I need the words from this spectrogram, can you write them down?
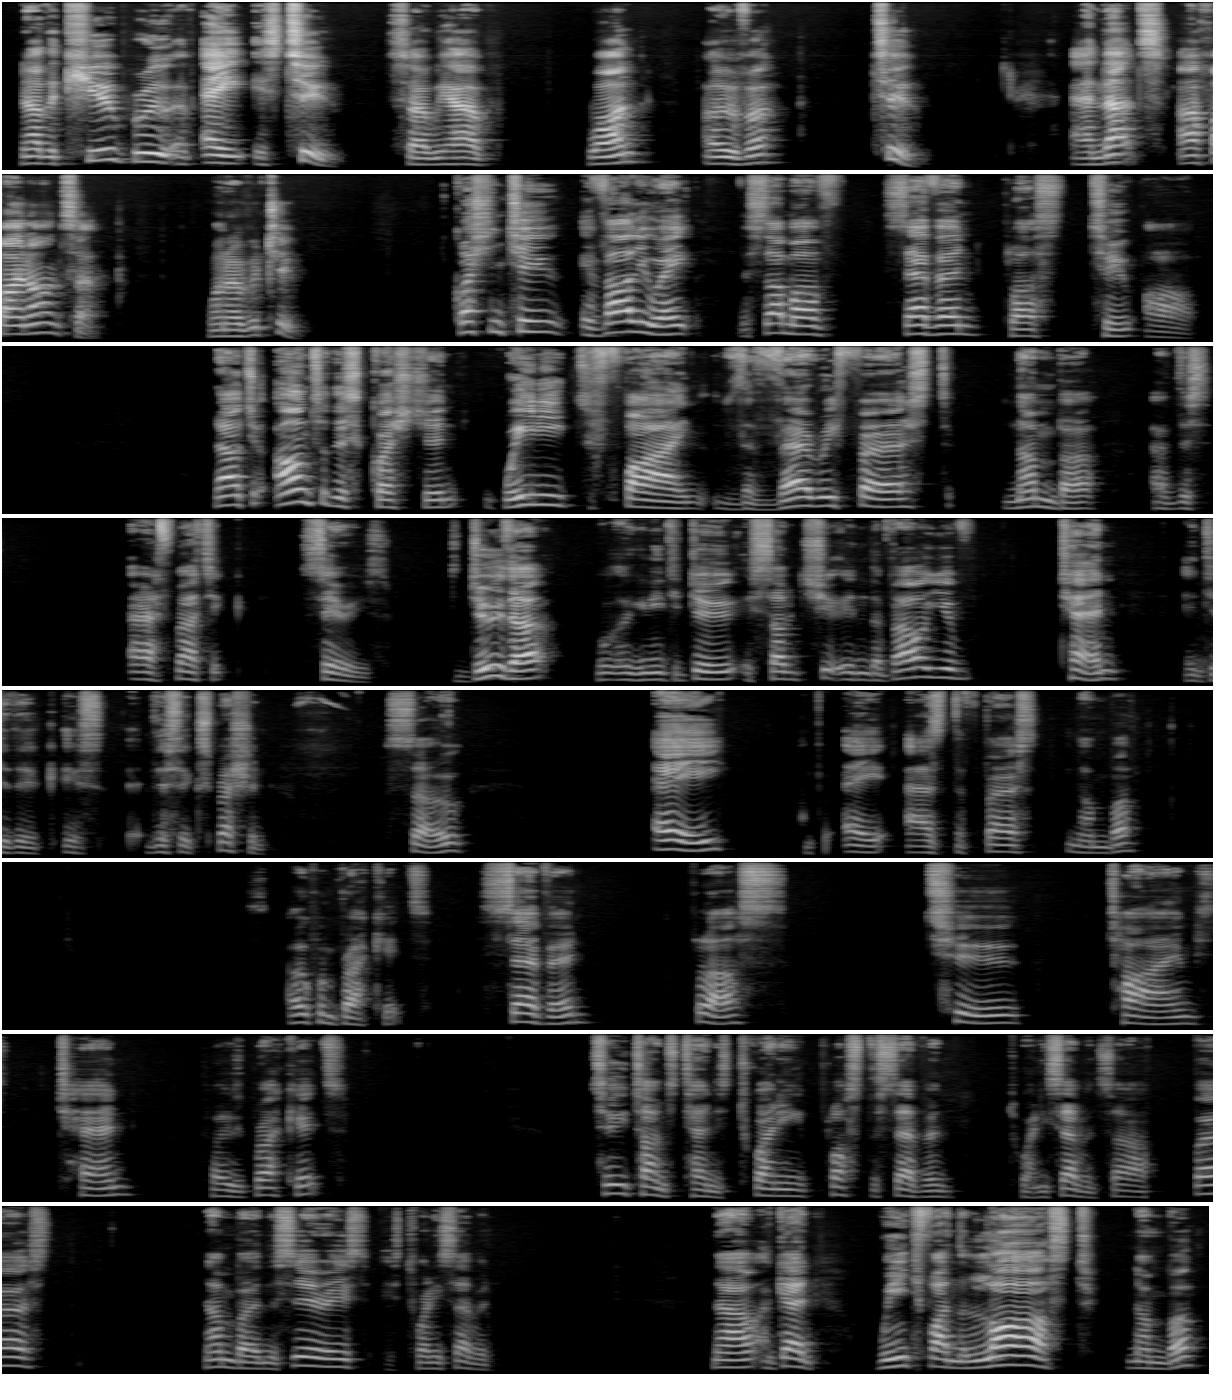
Now the cube root of 8 is 2. So we have 1 over 2. And that's our final answer, 1 over 2. Question 2, evaluate the sum of 7 plus 2r. Now to answer this question, we need to find the very first number of this arithmetic series. To do that, what we need to do is substitute in the value of 10 into the, is, this expression. So A, put A as the first number, open brackets, 7 plus 2 times 10, close brackets. 2 times 10 is 20, plus the 7, 27. So our first number in the series is 27. Now, again, we need to find the last number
